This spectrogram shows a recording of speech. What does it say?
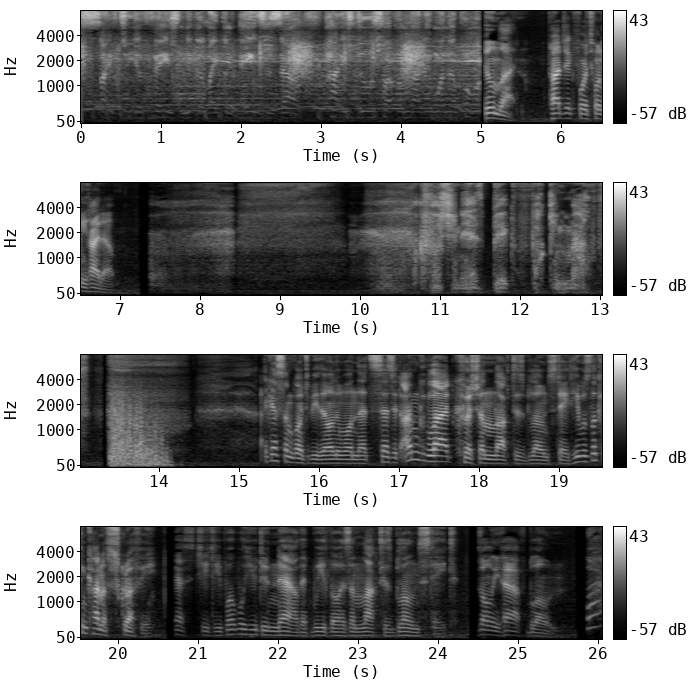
Sight to your face, nigga, like them AIDS is out. How these dudes talking about they wanna put my Doomlot, Project 420 Hideout. Cushion his big fucking mouth. I guess I'm going to be the only one that says it. I'm glad Kush unlocked his blown state. He was looking kind of scruffy. Yes, Gigi, what will you do now that Weedlow has unlocked his blown state? He's only half blown. What?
